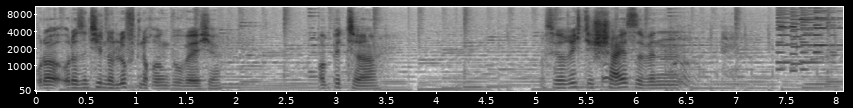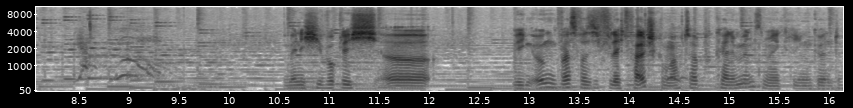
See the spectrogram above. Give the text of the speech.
Oder, oder sind hier in der Luft noch irgendwo welche? Oh, bitte. Das wäre richtig scheiße, wenn... Wenn ich hier wirklich, äh wegen irgendwas, was ich vielleicht falsch gemacht habe, keine Münzen mehr kriegen könnte.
